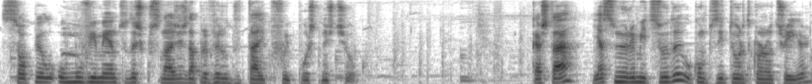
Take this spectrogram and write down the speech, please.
só pelo movimento das personagens, dá para ver o detalhe que foi posto neste jogo. Cá está, Yasunori Mitsuda, o compositor de Chrono Trigger.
